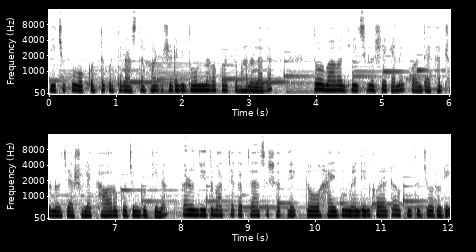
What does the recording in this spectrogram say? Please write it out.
বিচ উপভোগ করতে করতে নাস্তা খাওয়ার বিষয়টা কিন্তু অন্যরকম একটা ভালো লাগা। তো ওর বাবা গিয়েছিল সেখানে দেখার জন্য যে আসলে খাওয়ার উপযোগ্য কিনা। কারণ যেহেতু বাচ্চা কাচ্চা আছে সাথে, তো হাইজিন মেনটেন করাটাও কিন্তু জরুরি।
